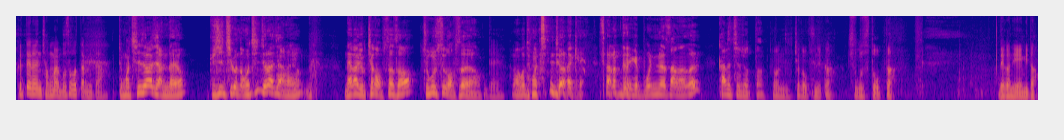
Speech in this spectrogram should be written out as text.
그때는 정말 무서웠답니다 정말 친절하지 않나요? 귀신치고 너무 친절하지 않아요? 내가 육체가 없어서 죽을 수가 없어요. 네 라고 정말 친절하게 사람들에게 본인의 상황을 가르쳐 줬던. 넌 육체가 없으니까 죽을 수도 없다. 내가 네 애미다.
